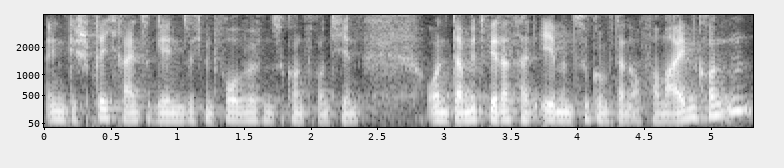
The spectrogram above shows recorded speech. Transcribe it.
in ein Gespräch reinzugehen, sich mit Vorwürfen zu konfrontieren. Und damit wir das halt eben in Zukunft dann auch vermeiden konnten,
